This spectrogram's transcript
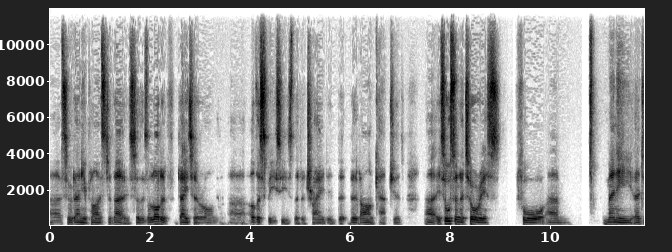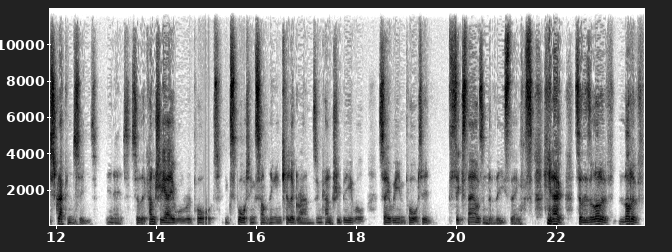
Uh, so it only applies to those. So there's a lot of data on uh, other species that are traded that, that aren't captured. Uh, it's also notorious for um, many uh, discrepancies in it. So that country A will report exporting something in kilograms and country B will say we imported 6,000 of these things, you know, so there's a lot of, lot of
